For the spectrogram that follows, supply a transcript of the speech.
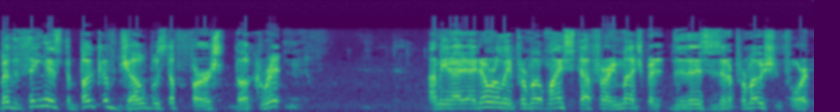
But the thing is, the book of Job was the first book written. I mean, I, I, don't really promote my stuff very much, but this isn't a promotion for it.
